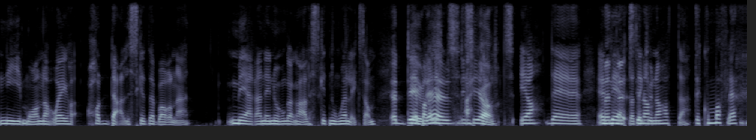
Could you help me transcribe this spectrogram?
ni måneder, og jeg hadde elsket det barnet mer enn jeg noen gang har elsket noen, liksom. Ja, det er jo bare det litt ekkelt. Ja, det, jeg Men, vet at Stina- jeg kunne hatt det. Det kommer flere.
